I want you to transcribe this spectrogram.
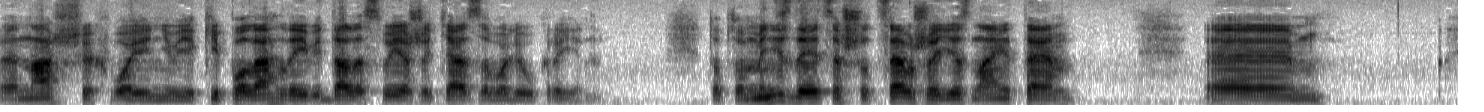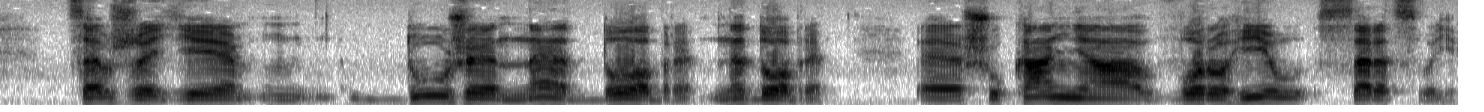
е, наших воїнів, які полегли і віддали своє життя за волю України. Тобто, мені здається, що це вже є, знаєте, е, це вже є дуже недобре, недобре е, шукання ворогів серед своїх.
